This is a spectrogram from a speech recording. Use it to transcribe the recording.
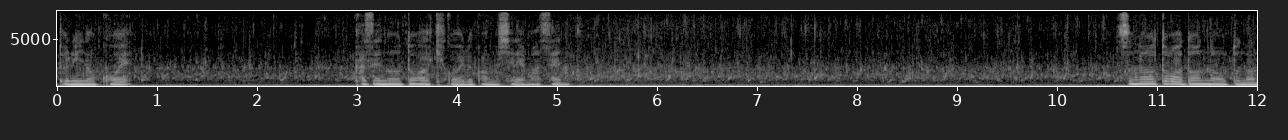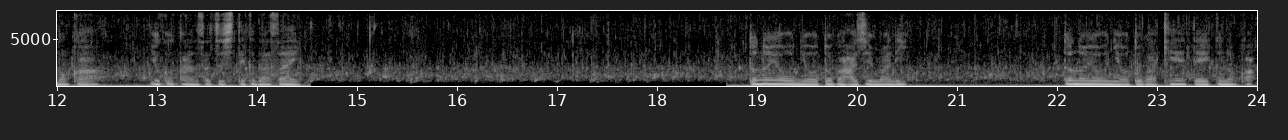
鳥の声。風の音が聞こえるかもしれません。その音はどんな音なのかよく観察してください。どのように音が始まりどのように音が消えていくのか。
